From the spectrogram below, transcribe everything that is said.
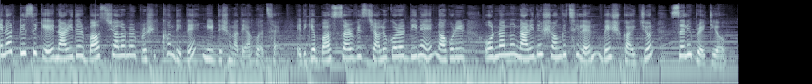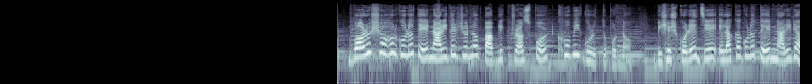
এনআরটিসিকে নারীদের বাস চালানোর প্রশিক্ষণ দিতে নির্দেশনা দেওয়া হয়েছে। এদিকে বাস সার্ভিস চালু করার দিনে নগরীর অন্যান্য নারীদের সঙ্গে ছিলেন বেশ কয়েকজন সেলিব্রিটিও। বড় শহরগুলোতে নারীদের জন্য পাবলিক ট্রান্সপোর্ট খুবই গুরুত্বপূর্ণ, বিশেষ করে যে এলাকাগুলোতে নারীরা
